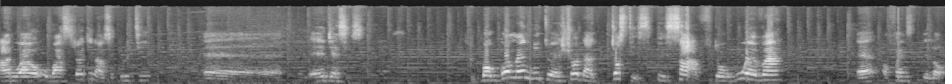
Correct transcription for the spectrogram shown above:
and we are overstretching our security uh, agencies. But government need to ensure that justice is served to whoever uh, offends the law.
